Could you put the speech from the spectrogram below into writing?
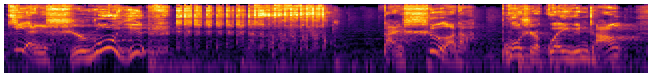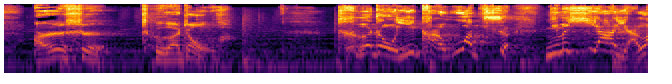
箭矢如雨。但射的不是关云长，而是车胄啊！车胄一看，我去，你们瞎眼了！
